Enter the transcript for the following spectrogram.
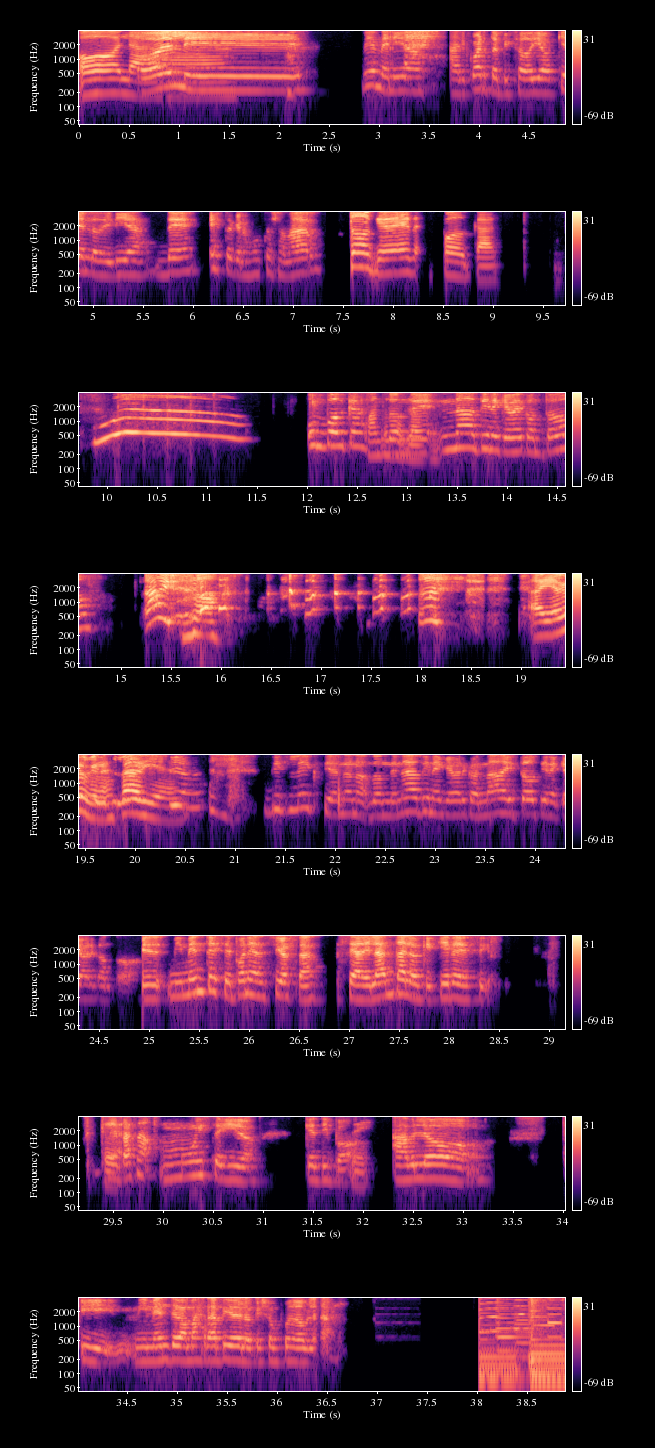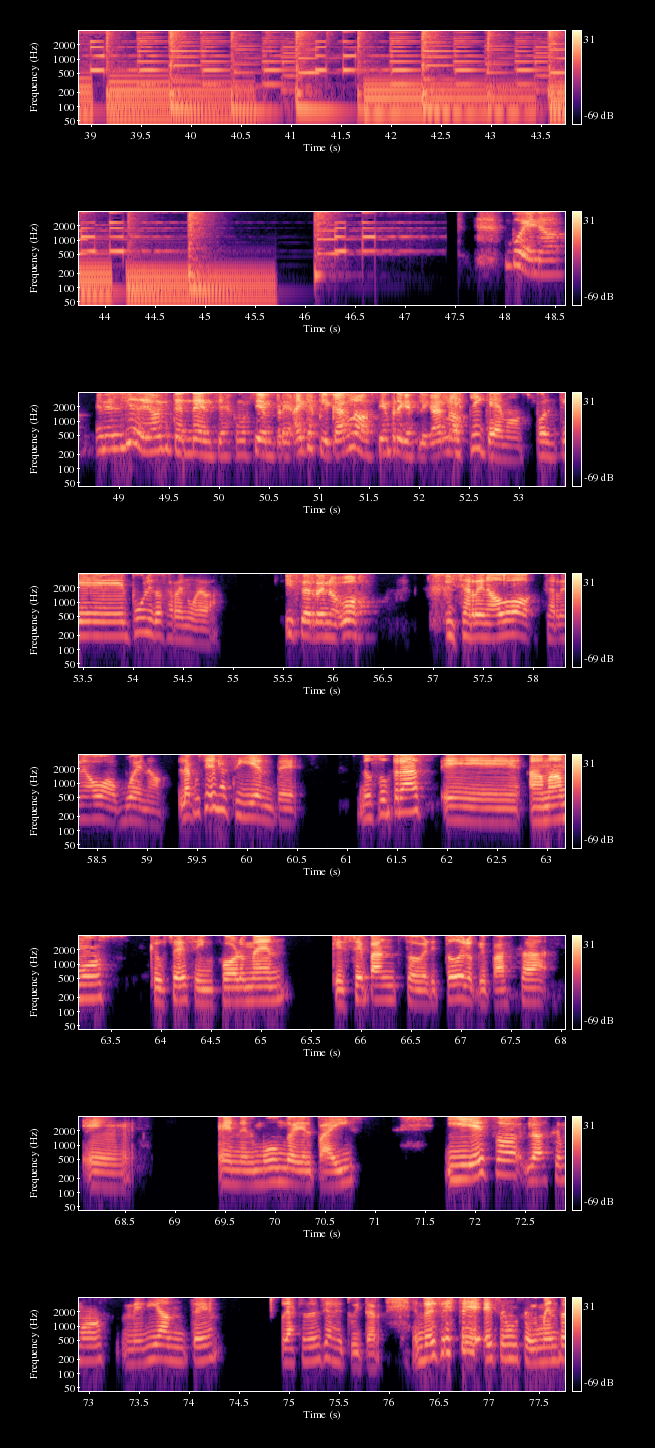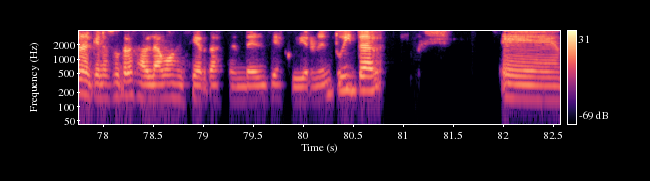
Hola. ¡Holi! Bienvenidos al cuarto episodio, ¿quién lo diría? De esto que nos gusta llamar Todo que ver podcast. un podcast ¿Cuántos donde aplausos? nada tiene que ver con todo. ¡Ay! No. Hay algo que no está bien. Dislexia, no, no, donde nada tiene que ver con nada y todo tiene que ver con todo. Mi mente se pone ansiosa, se adelanta a lo que quiere decir. Me pasa muy seguido que tipo, sí. hablo y mi mente va más rápido de lo que yo puedo hablar. Bueno, en el día de hoy tendencias, como siempre. ¿Hay que explicarlo? Siempre hay que explicarlo. Expliquemos, porque el público se renueva. Y se renovó. Y se renovó, se renovó. Bueno, la cuestión es la siguiente. Nosotras eh, amamos que ustedes se informen, que sepan sobre todo lo que pasa eh, en el mundo y el país. Y eso lo hacemos mediante las tendencias de Twitter. Entonces, este es un segmento en el que nosotras hablamos de ciertas tendencias que hubieron en Twitter. Eh,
